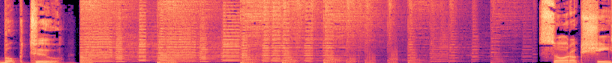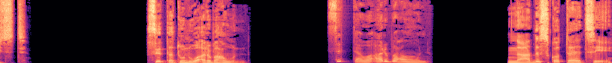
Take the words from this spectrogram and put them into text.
بوك تو سورك شيست ستة وأربعون ستة وأربعون на дискотеці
